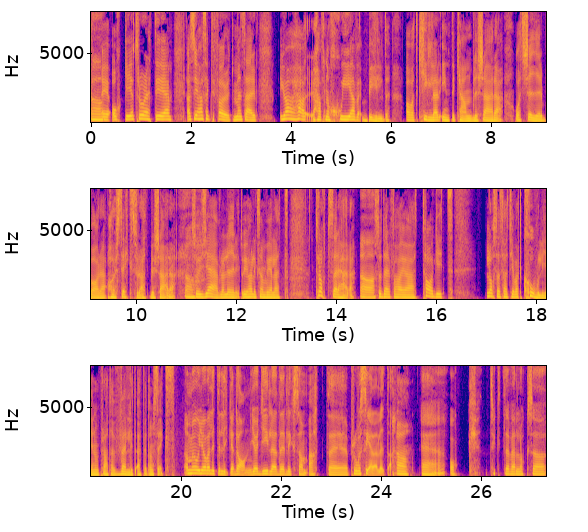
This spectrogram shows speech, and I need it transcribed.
Eh, och jag tror att det, alltså jag har sagt det förut men så här, jag har haft någon skev bild av att killar inte kan bli kära och att tjejer bara har sex för att bli kära. Ja. Så jävla löjligt och jag har liksom velat trotsa det här. Ja. Så därför har jag tagit, låtsats att jag varit cool genom att prata väldigt öppet om sex. Ja, men och jag var lite likadan. Jag gillade liksom att eh, provocera lite. Ja. Eh, och tyckte väl också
